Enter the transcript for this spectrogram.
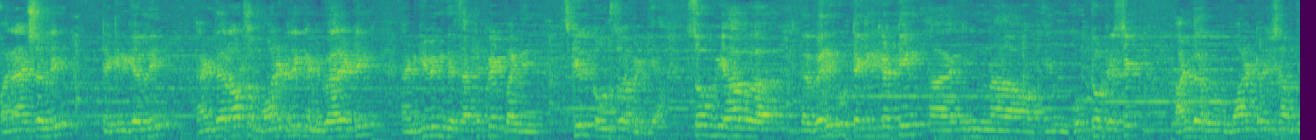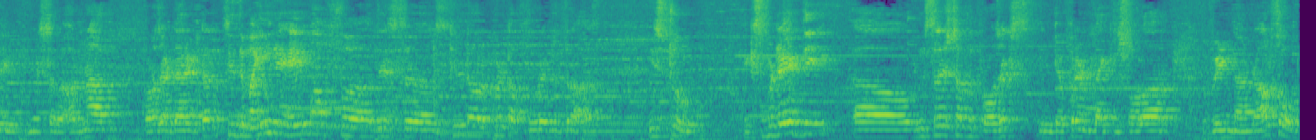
financially, technically and they are also monitoring and evaluating and giving the certificate by the Skill Council of India. So we have uh, a very good technical team uh, in uh, in Guntur district under monitoring of the Mr. Harnath, project director. See, the main aim of uh, this uh, skill development of Surya Mitras is to expedite the uh, installation of the projects in different like solar, wind, and also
